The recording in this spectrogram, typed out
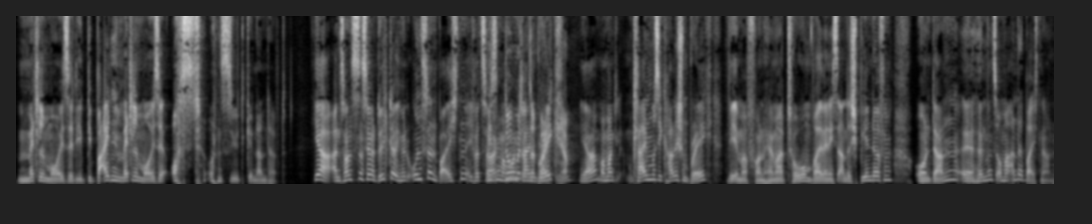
Metal-Mäuse, die, die beiden Metal-Mäuse Ost und Süd genannt habt. Ja, ansonsten sind wir durch, glaube ich, mit unseren Beichten. Ich würde sagen, machen wir einen mit kleinen Break. Beichten, ja? machen wir einen kleinen musikalischen Break, wie immer von Hämatom, weil wir nichts anderes spielen dürfen. Und dann äh, hören wir uns auch mal andere Beichten an.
